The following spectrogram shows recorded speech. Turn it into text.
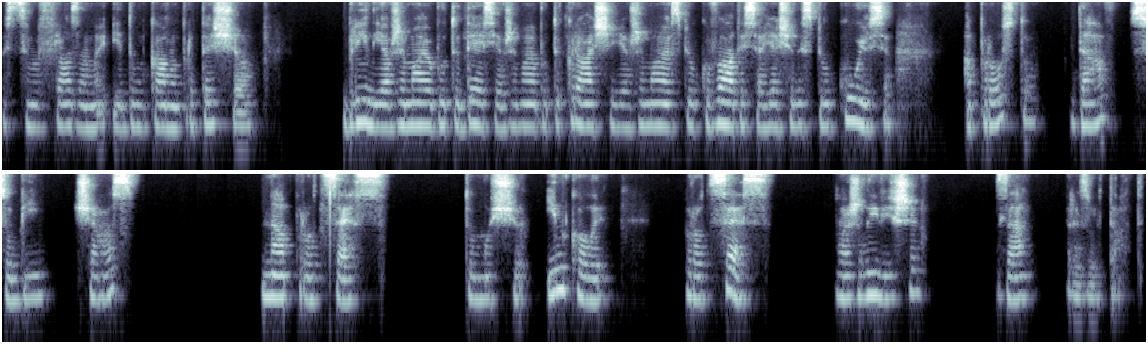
ось цими фразами і думками про те, що блін, я вже маю бути десь, я вже маю бути краще, я вже маю спілкуватися, я ще не спілкуюся, а просто дав собі час на процес, тому що інколи процес важливіше за результат.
